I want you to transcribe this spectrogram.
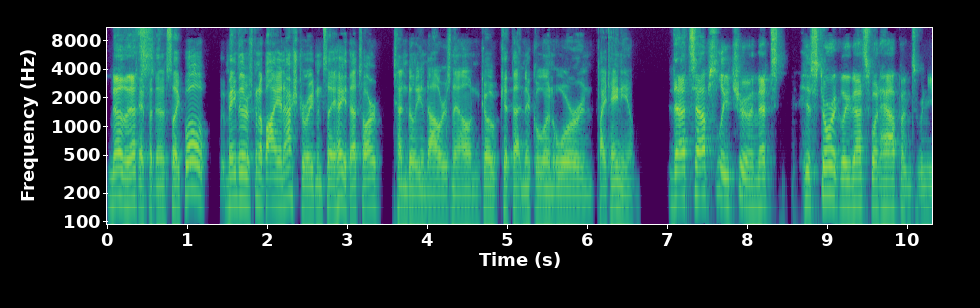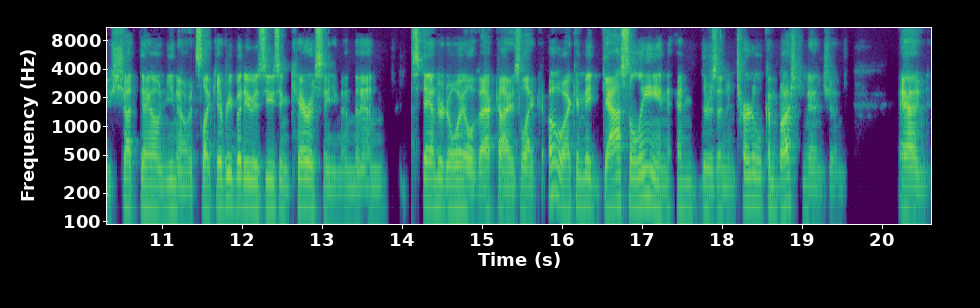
no, that's but then it's like, well, maybe they're just going to buy an asteroid and say, hey, that's our ten billion dollars now, and go get that nickel and ore and titanium. That's absolutely true. And that's historically, that's what happens when you shut down. You know, it's like everybody was using kerosene and then Standard Oil, that guy's like, oh, I can make gasoline and there's an internal combustion engine. And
